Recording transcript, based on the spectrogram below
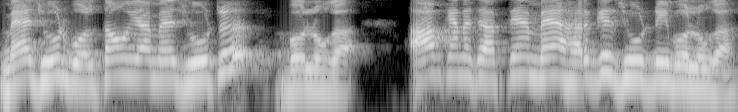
میں جھوٹ بولتا ہوں یا میں جھوٹ بولوں گا؟ آپ کہنا چاہتے ہیں، میں ہرگز جھوٹ نہیں بولوں گا۔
